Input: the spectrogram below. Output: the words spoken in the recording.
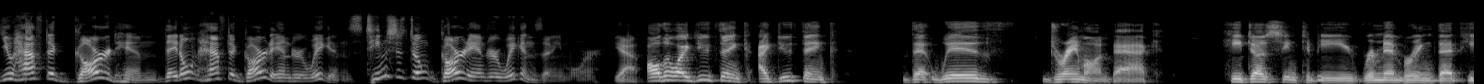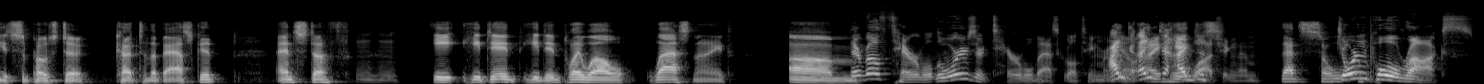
You have to guard him. They don't have to guard Andrew Wiggins. Teams just don't guard Andrew Wiggins anymore. Yeah. Although I do think I do think that with Draymond back, he does seem to be remembering that he's supposed to cut to the basket and stuff. hmm He he did he did play well last night. Um They're both terrible. The Warriors are a terrible basketball team right I- now. I- I, I hate just- watching them. that's so Jordan Poole rocks,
